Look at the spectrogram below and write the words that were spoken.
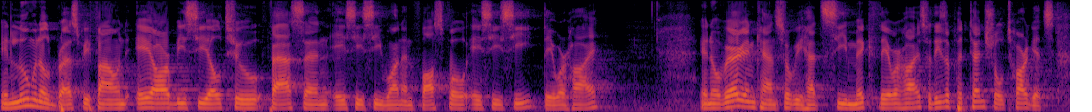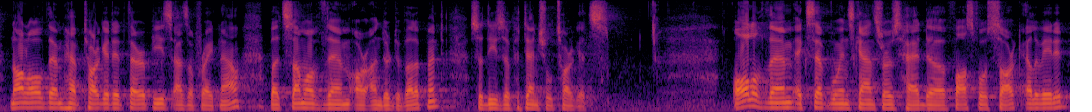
In luminal breast, we found AR, BCL2, FASN, ACC1, and phospho-ACC. They were high. In ovarian cancer, we had c-MYC, they were high. So these are potential targets. Not all of them have targeted therapies as of right now, but some of them are under development. So these are potential targets. All of them, except women's cancers, had uh, phospho-SRC elevated.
